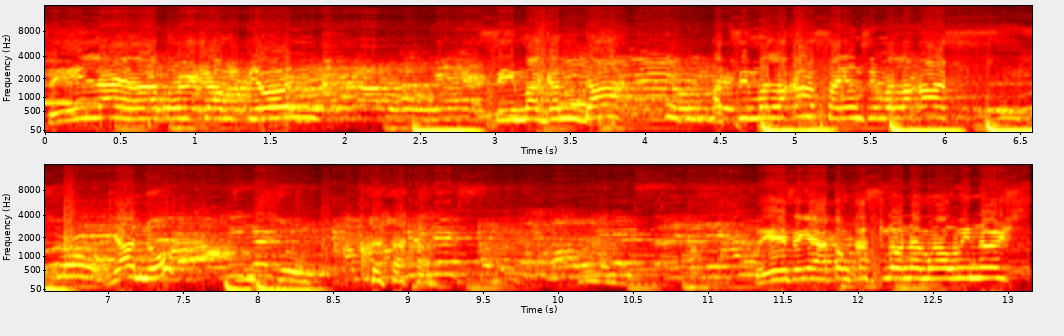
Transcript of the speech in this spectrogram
Si Eli ang atong champion. Si Maganda at si Malakas. Ayun si Malakas. Yan no? sige, sige. Atong kaslo na mga winners.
